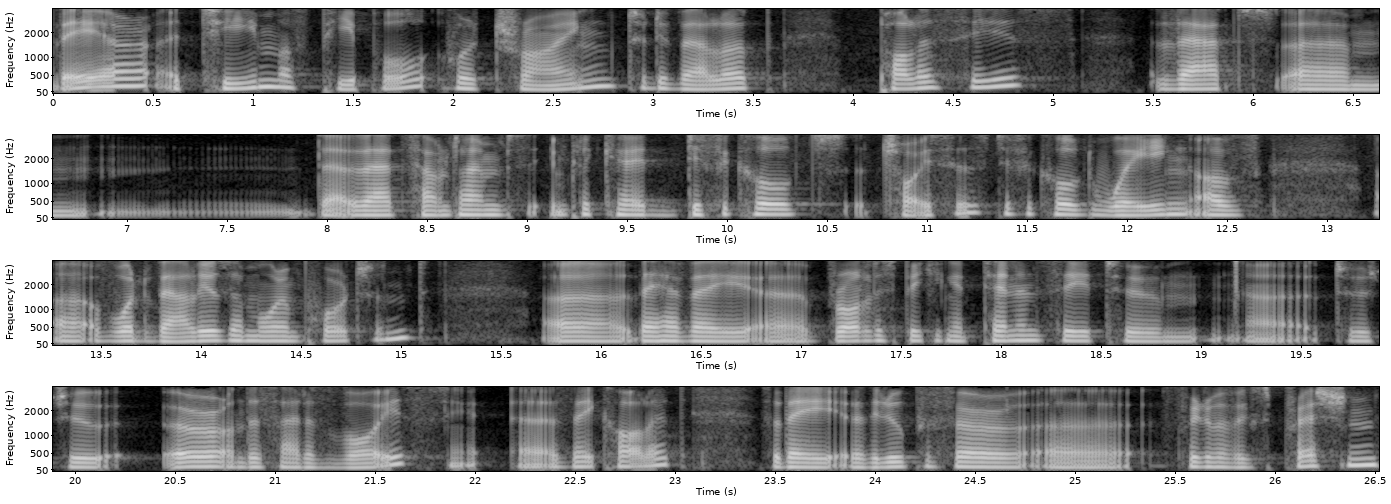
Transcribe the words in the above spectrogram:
They are a team of people who are trying to develop policies that um, that, that sometimes implicate difficult choices, difficult weighing of uh, of what values are more important. Uh, they have a, uh, broadly speaking, a tendency to uh, to to err on the side of voice, uh, as they call it. So they they do prefer uh, freedom of expression,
